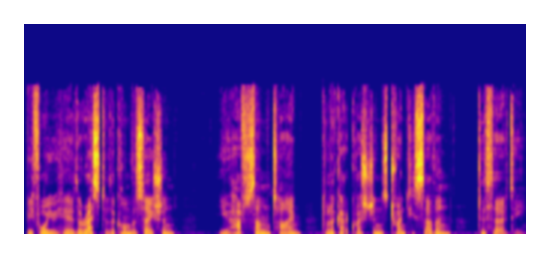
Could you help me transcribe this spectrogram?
Before you hear the rest of the conversation, you have some time to look at questions 27 to 30.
